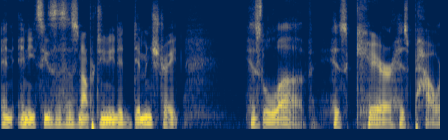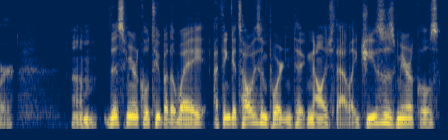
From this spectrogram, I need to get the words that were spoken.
and, and he sees this as an opportunity to demonstrate his love, his care, his power. Um, this miracle, too, by the way, I think it's always important to acknowledge that. Like Jesus' miracles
